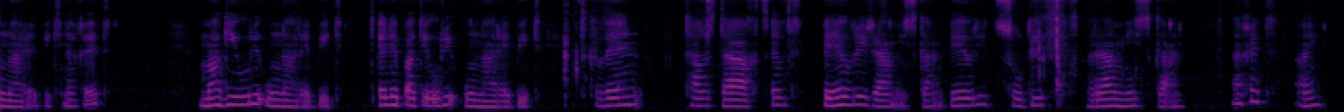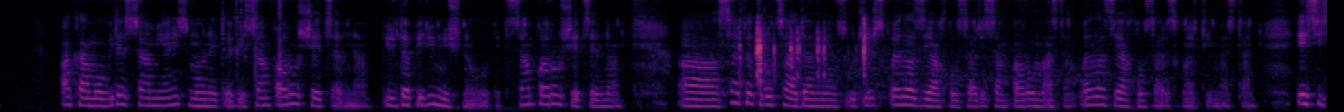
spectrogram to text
უნარებით, ნახეთ? მაგიური უნარებით, ტელეპათიური უნარებით თქვენ თავს დააღწევთ ბევრი რამისგან, ბევრი ცუდი რამისგან. ნახეთ? აი აქ ამოვიდა სამიანის მონეტები, სამყაროს შეწევნა, პირდაპირი მნიშვნელობით, სამყაროს შეწევნა. საერთოდ როცა ადამიანს უჭირს ყველაზე ახლოს არის სამყარო მასთან, ყველაზე ახლოს არის ღმერთი მასთან. ეს ის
